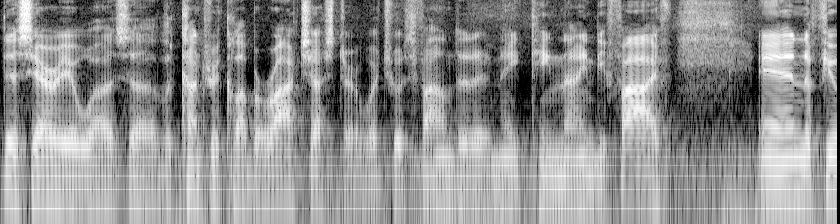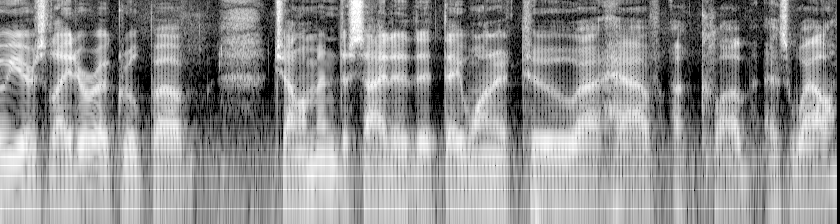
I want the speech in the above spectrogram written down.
this area was uh, the Country Club of Rochester, which was founded in 1895. And a few years later, a group of gentlemen decided that they wanted to uh, have a club as well.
